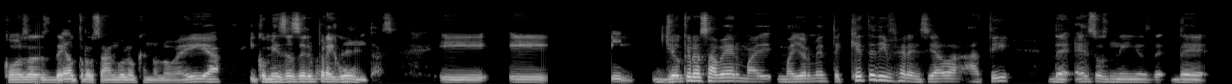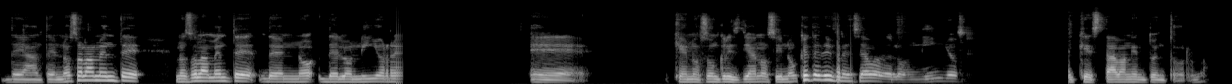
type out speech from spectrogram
cosas de otros ángulos que no lo veía y comienza a hacer preguntas. Y, y y yo quiero saber mayormente qué te diferenciaba a ti de esos niños de, antes. No solamente, no solamente de, no, de los niños eh, que no son cristianos, sino qué te diferenciaba de los niños que estaban en tu entorno.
